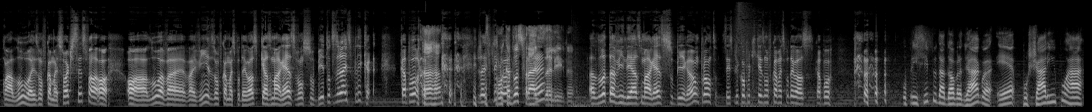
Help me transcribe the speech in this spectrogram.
com a lua, eles vão ficar mais fortes, vocês falam, ó, ó, a lua vai, vai vir, eles vão ficar mais poderosos, porque as marés vão subir, tudo você já explica. Acabou. já explicou. Colocar duas frases é? ali, né? A lua tá vindo e as marés subirão, pronto. Você explicou por que eles vão ficar mais poderosos. Acabou. o princípio da dobra de água é puxar e empurrar.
